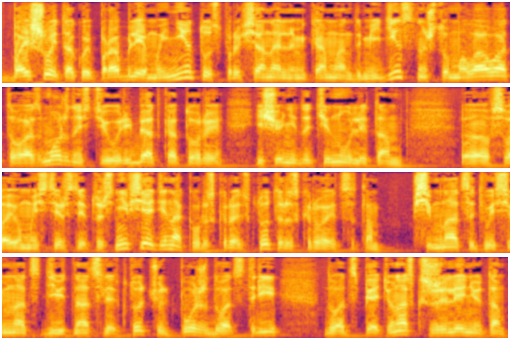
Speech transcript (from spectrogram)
большой такой проблемы нету с профессиональными командами. Единственное, что маловато возможностей у ребят, которые еще не дотянули там в своем мастерстве, потому что не все одинаково раскрываются. Кто-то раскрывается там в 17, 18, 19 лет, кто-то чуть позже, 23, 25. У нас, к сожалению, там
